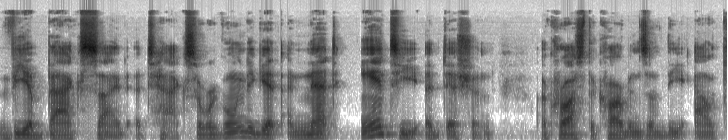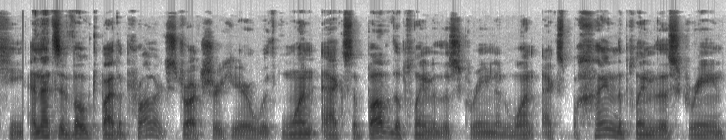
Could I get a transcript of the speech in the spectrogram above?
via backside attack. So we're going to get a net anti-addition across the carbons of the alkene. And that's evoked by the product structure here with one X above the plane of the screen and one X behind the plane of the screen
